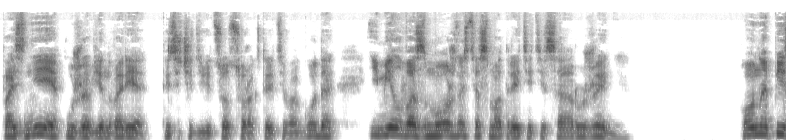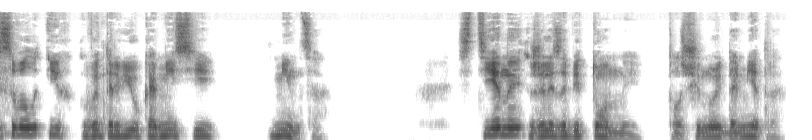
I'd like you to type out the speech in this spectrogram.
позднее, уже в январе 1943 года, имел возможность осмотреть эти сооружения. Он описывал их в интервью комиссии Минца. Стены железобетонные, толщиной до метра.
